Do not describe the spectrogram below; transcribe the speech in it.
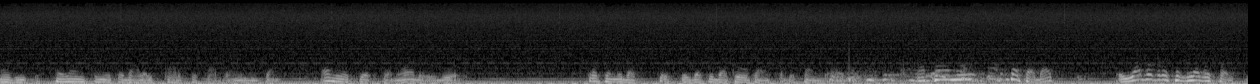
mówi stojący nieco dalej starszy sadzon milicjant. On jest jeszcze młody i głupi. Proszę mu dać zeszyt do kółka, on sobie sam. A panu co podać? Ja poproszę glebę Polski.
